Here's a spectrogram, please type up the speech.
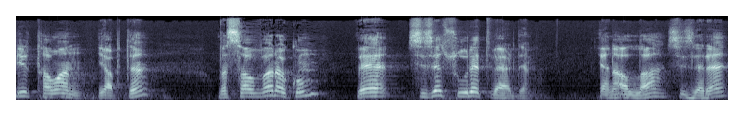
Bir tavan yaptı. Ve savvarakum ve size suret verdi. Yani Allah sizlere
